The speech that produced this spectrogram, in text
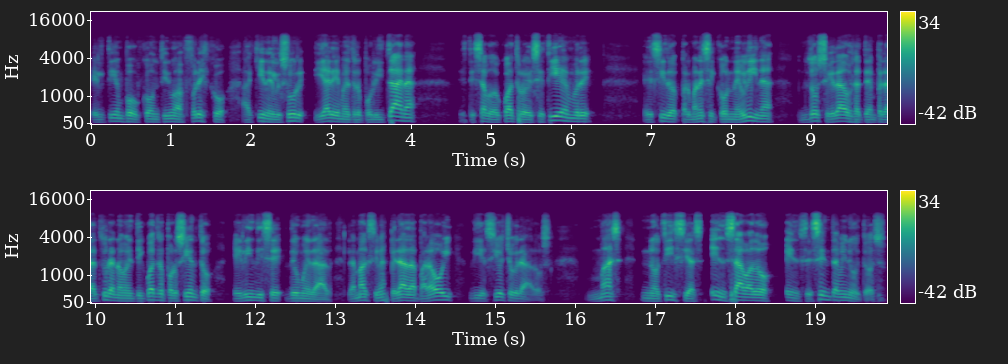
El tiempo continúa fresco aquí en el sur y área metropolitana, este sábado 4 de septiembre, el cielo permanece con neblina, 12 grados la temperatura, 94% el índice de humedad. La máxima esperada para hoy, 18 grados. Más noticias en sábado en 60 minutos.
